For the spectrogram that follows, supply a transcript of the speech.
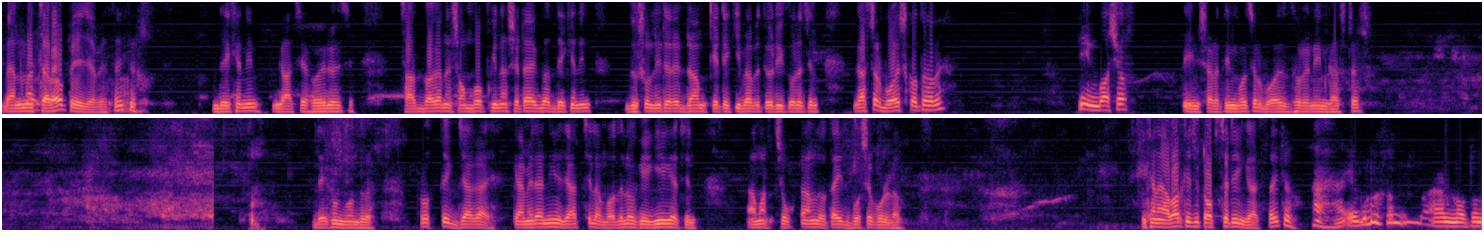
ব্যানানার চারাও পেয়ে যাবে তাই তো? দেখে নিন গাছে হয়ে রয়েছে। ছাদ বাগানে সম্ভব কিনা সেটা একবার দেখে নিন। দুশো লিটারের ড্রাম কেটে কীভাবে তৈরি করেছেন? গাছটার বয়স কত হবে? তিন বছর। তিন সাড়ে তিন বছর বয়স ধরে নিন গাছটার। দেখুন বন্ধুরা প্রত্যেক জায়গায় ক্যামেরা নিয়ে যাচ্ছিলাম ভদ্রলোক এগিয়ে গেছেন। আমার চোখ টানলো তাই বসে পড়লাম। এখানে আবার কিছু টপ সেটিং গাছ তাই তো? হ্যাঁ হ্যাঁ এগুলো সব নতুন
